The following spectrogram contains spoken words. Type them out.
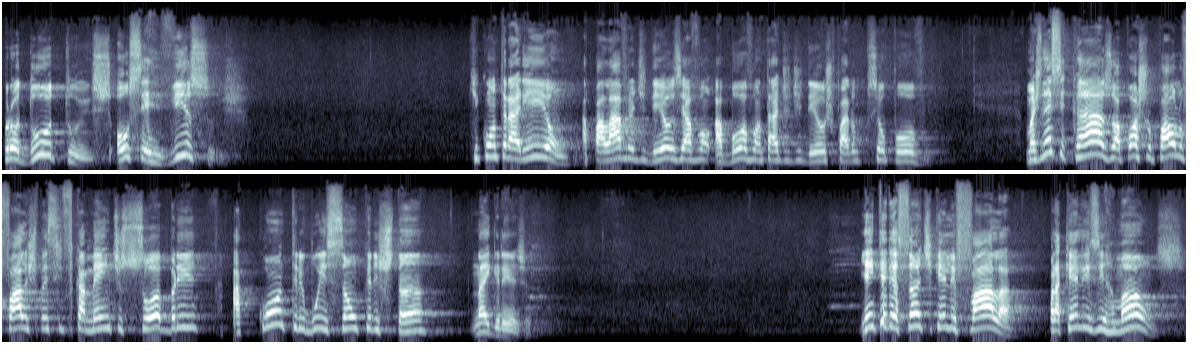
produtos ou serviços que contrariam a palavra de Deus e a boa vontade de Deus para o seu povo. Mas nesse caso, o apóstolo Paulo fala especificamente sobre a contribuição cristã na igreja. E é interessante que ele fala para aqueles irmãos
